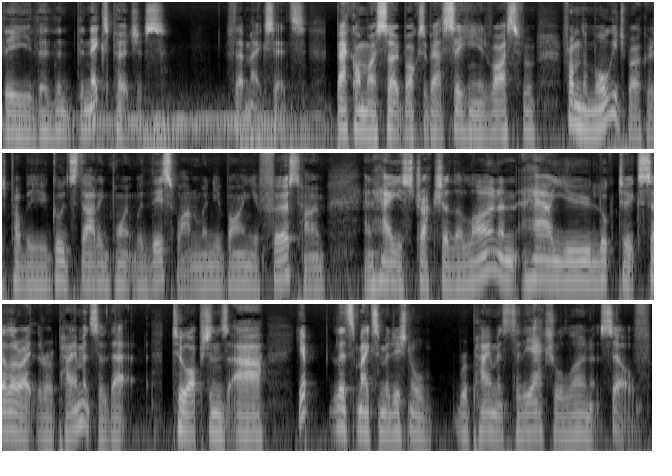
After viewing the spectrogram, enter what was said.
the, the, the, the next purchase, if that makes sense back on my soapbox about seeking advice from, from the mortgage broker is probably a good starting point with this one when you're buying your first home and how you structure the loan and how you look to accelerate the repayments of that. Two options are yep, let's make some additional repayments to the actual loan itself.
